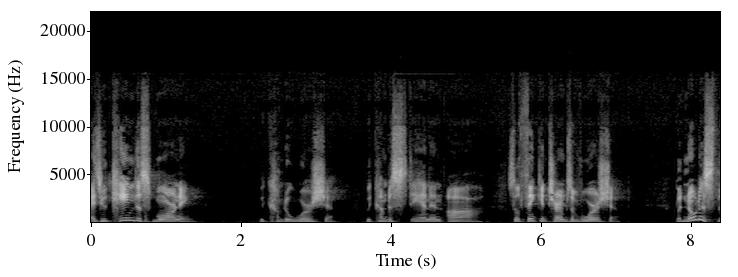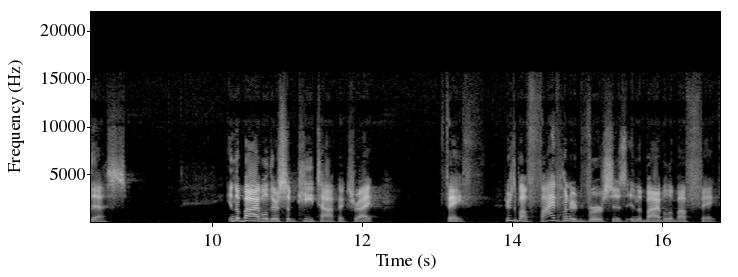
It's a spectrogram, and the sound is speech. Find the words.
As you came this morning, we come to worship, we come to stand in awe. So think in terms of worship. But notice this in the Bible, there's some key topics, right? Faith. There's about 500 verses in the Bible about faith.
